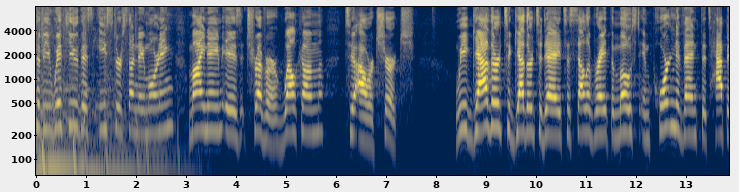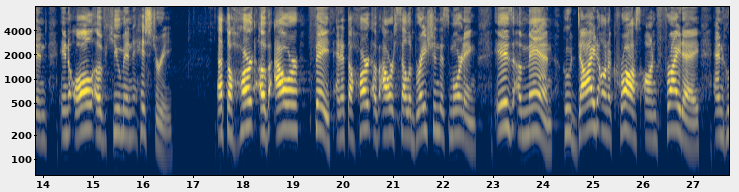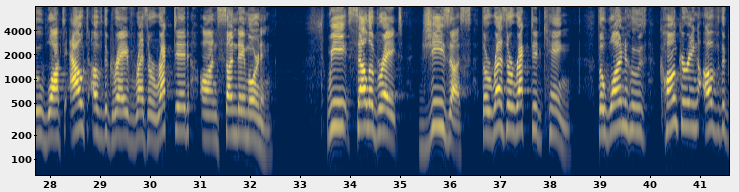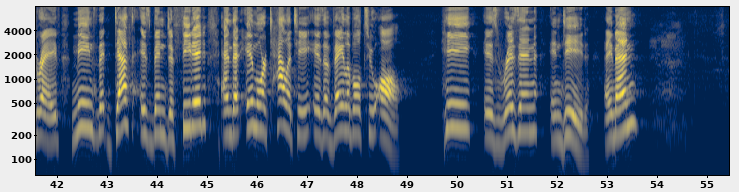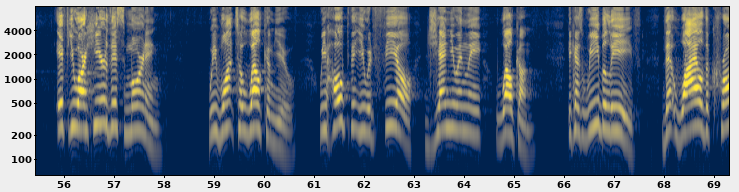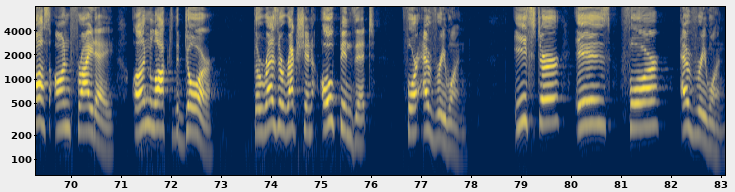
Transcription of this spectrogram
to be with you this Easter Sunday morning. My name is Trevor. Welcome to our church. We gather together today to celebrate the most important event that's happened in all of human history. At the heart of our faith and at the heart of our celebration this morning is a man who died on a cross on Friday and who walked out of the grave resurrected on Sunday morning. We celebrate Jesus, the resurrected King, the one whose conquering of the grave means that death has been defeated and that immortality is available to all. He is risen indeed. Amen? Amen? If you are here this morning, we want to welcome you. We hope that you would feel genuinely welcome because we believe that while the cross on Friday unlocked the door, the resurrection opens it for everyone. Easter is for everyone.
